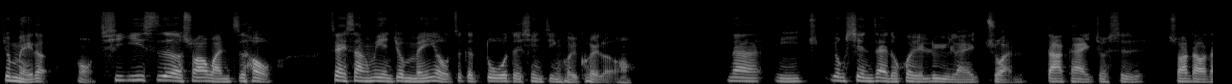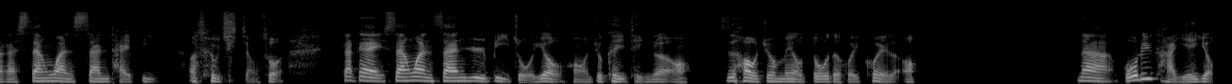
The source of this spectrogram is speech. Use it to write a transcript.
就没了哦，七一四二刷完之后，在上面就没有这个多的现金回馈了哦。那你用现在的汇率来转，大概就是刷到大概三万三台币。哦，对不起，讲错了，大概三万三日币左右哦，就可以停了哦，之后就没有多的回馈了哦。那国旅卡也有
